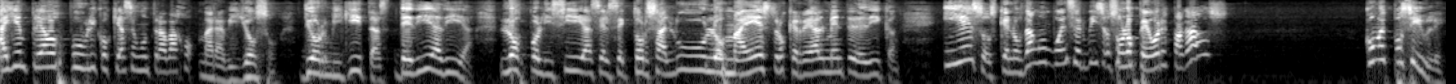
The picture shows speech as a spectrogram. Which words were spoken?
Hay empleados públicos que hacen un trabajo maravilloso, de hormiguitas, de día a día. Los policías, el sector salud, los maestros que realmente dedican. Y esos que nos dan un buen servicio son los peores pagados. ¿Cómo es posible?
